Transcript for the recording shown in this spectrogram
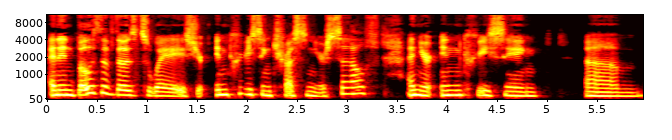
And in both of those ways, you're increasing trust in yourself and you're increasing, um,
